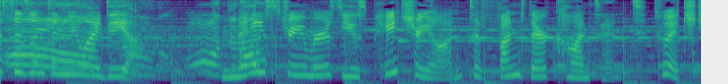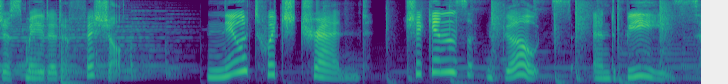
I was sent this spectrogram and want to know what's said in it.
This isn't a new idea. Many streamers use Patreon to fund their content. Twitch just made it official. New Twitch trend chickens, goats, and bees.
